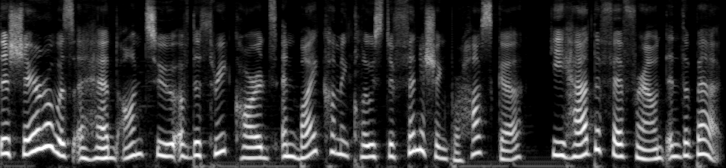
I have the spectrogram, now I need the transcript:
Teixeira was ahead on two of the three cards and by coming close to finishing Prochazka, he had the fifth round in the bag.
